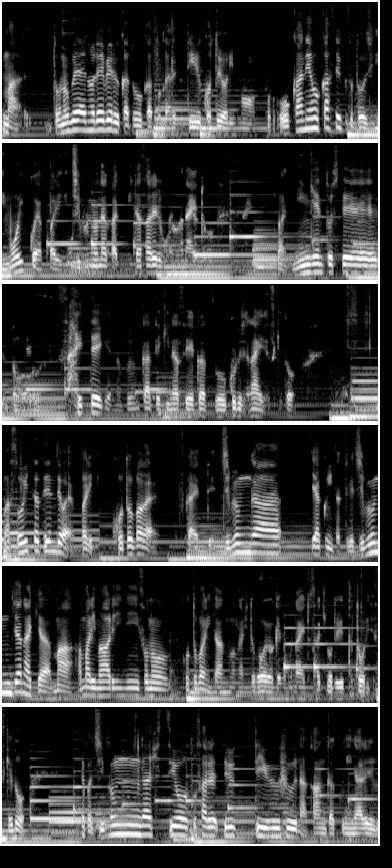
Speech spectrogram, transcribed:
まあ、どのぐらいのレベルかどうかとかっていうことよりもお金を稼ぐと同時にもう一個やっぱり自分の中に満たされるものがないと、まあ、人間としての最低限の文化的な生活を送るじゃないですけど、まあ、そういった点ではやっぱり言葉が使えて自分が役に立ってる。自分じゃなきゃ、まあ、あまり周りにその言葉に堪能な人が多いわけでもないと先ほど言った通りですけど。やっぱ自分が必要とされてるっていう風な感覚になれる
